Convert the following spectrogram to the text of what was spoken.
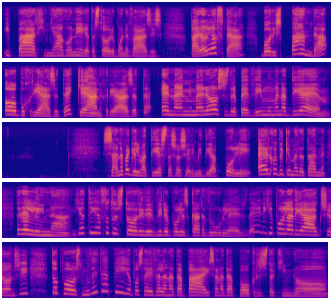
Υπάρχει μια αγωνία για τα story που ανεβάζεις. Παρ' όλα αυτά, μπορείς πάντα όπου χρειάζεται και αν χρειάζεται, ε, να ενημερώσεις ρε παιδί μου με ένα DM. Σαν επαγγελματία στα social media, πολλοί έρχονται και με ρωτάνε Ρε Λίνα, γιατί αυτό το story δεν πήρε πολλές καρδούλες, δεν είχε πολλά reactions ή το post μου δεν τα πήγε όπως θα ήθελα να τα πάει σαν ανταπόκριση στο κοινό.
